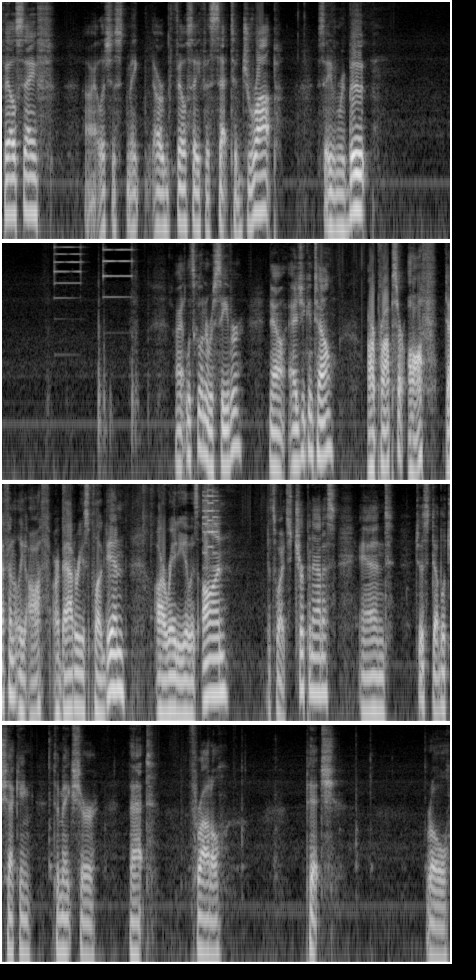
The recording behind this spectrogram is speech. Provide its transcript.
failsafe. All right, let's just make our failsafe is set to drop. Save and reboot. All right, let's go into receiver. Now, as you can tell, our props are off, definitely off. Our battery is plugged in. Our radio is on. That's why it's chirping at us. And just double checking to make sure that throttle, pitch, roll,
